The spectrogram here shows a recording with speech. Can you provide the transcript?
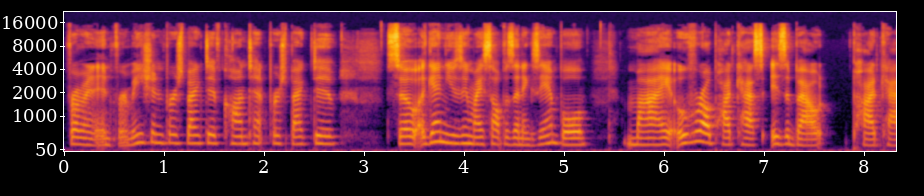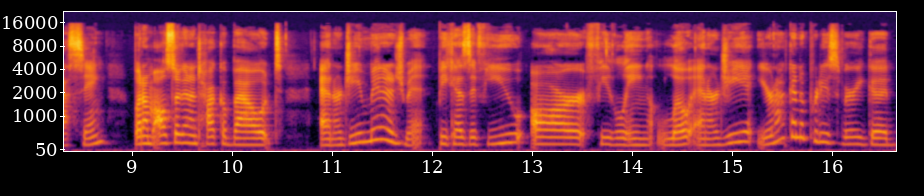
from an information perspective, content perspective." So, again, using myself as an example, my overall podcast is about podcasting, but I'm also going to talk about energy management because if you are feeling low energy, you're not going to produce very good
